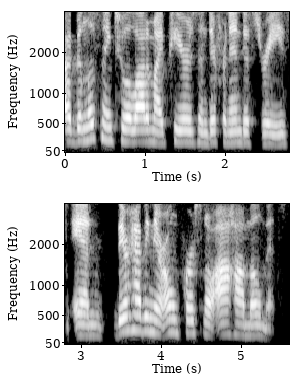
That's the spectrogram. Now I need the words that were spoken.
I, have been listening to a lot of my peers in different industries, and they're having their own personal aha moments.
